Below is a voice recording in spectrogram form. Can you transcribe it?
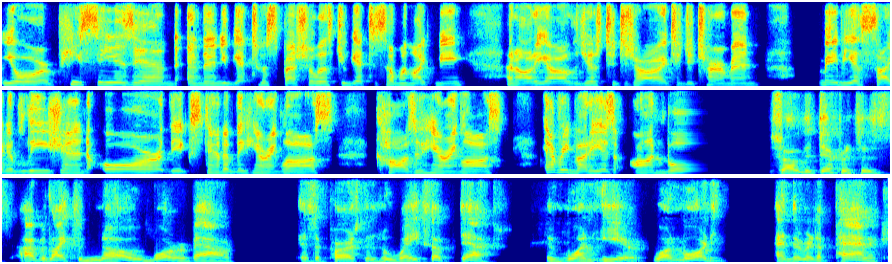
Your PC is in, and then you get to a specialist, you get to someone like me, an audiologist, to try to determine maybe a site of lesion or the extent of the hearing loss, cause of hearing loss. Everybody is on board. So the differences I would like to know more about is a person who wakes up deaf in one ear one morning and they're in a panic.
